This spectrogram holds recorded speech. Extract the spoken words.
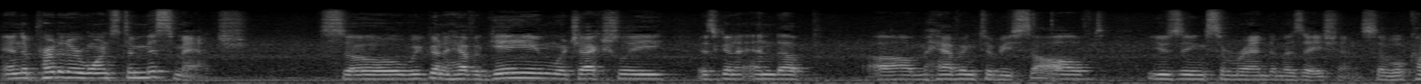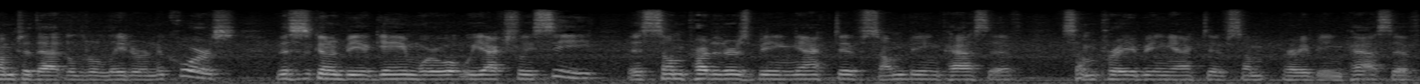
and the predator wants to mismatch. So we're going to have a game which actually is going to end up um, having to be solved using some randomization. So we'll come to that a little later in the course. This is going to be a game where what we actually see is some predators being active, some being passive, some prey being active, some prey being passive,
